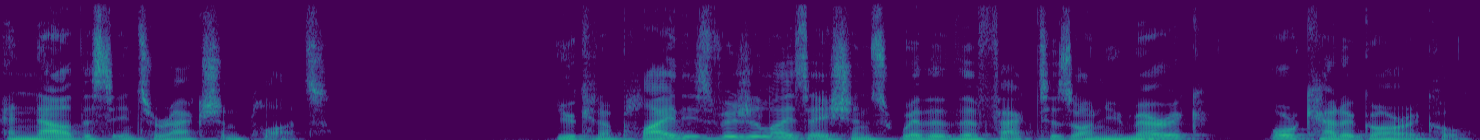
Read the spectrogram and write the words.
and now this interaction plot. You can apply these visualizations whether the factors are numeric or categorical.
